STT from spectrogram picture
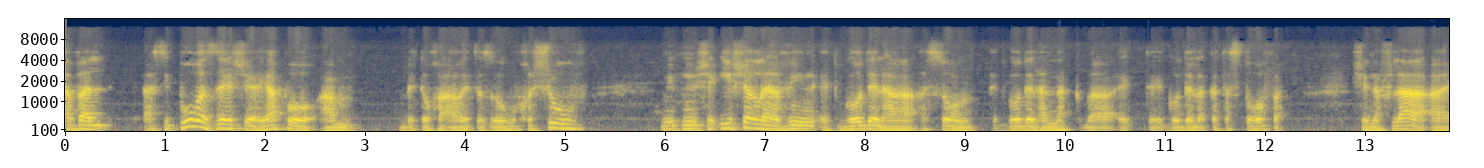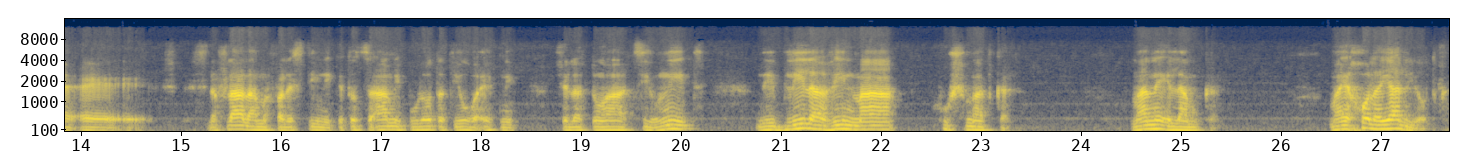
אבל הסיפור הזה שהיה פה עם בתוך הארץ הזו הוא חשוב מפני שאי אפשר להבין את גודל האסון, את גודל הנכבה, את גודל הקטסטרופה שנפלה, שנפלה על העם הפלסטיני כתוצאה מפעולות הטיהור האתני של התנועה הציונית, מבלי להבין מה הושמד כאן, מה נעלם כאן, מה יכול היה להיות כאן.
